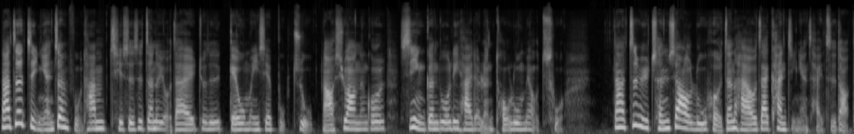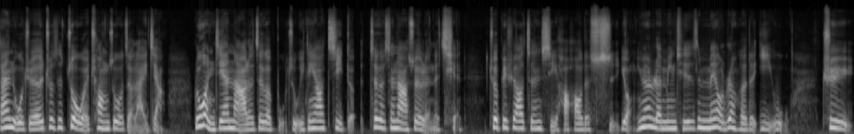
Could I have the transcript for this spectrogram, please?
那这几年政府他们其实是真的有在，就是给我们一些补助，然后希望能够吸引更多厉害的人投入，没有错。那至于成效如何，真的还要再看几年才知道。但我觉得，就是作为创作者来讲，如果你今天拿了这个补助，一定要记得，这个是纳税人的钱，就必须要珍惜，好好的使用。因为人民其实是没有任何的义务去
